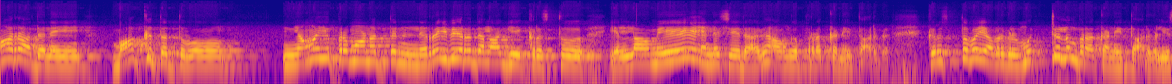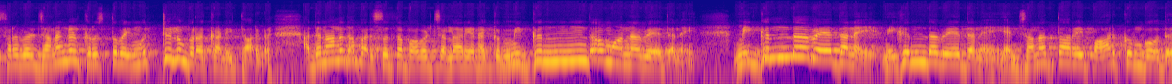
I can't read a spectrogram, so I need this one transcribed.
ஆராதனை வாக்கு தத்துவம் நியாயப்பிரமாணத்தின் நிறைவேறுதலாகிய கிறிஸ்து எல்லாமே என்ன செய்தாக அவங்க புறக்கணித்தார்கள். கிறிஸ்துவை அவர்கள் முற்றிலும் புறக்கணித்தார்கள். இஸ்ரவேல் ஜனங்கள் கிறிஸ்துவை முற்றிலும் புறக்கணித்தார்கள். அதனால தான் பரிசுத்த பவுல் சொல்லார் எனக்கு மிகுந்த மனவேதனை மிகுந்த வேதனை மிகுந்த வேதனை. என் ஜனத்தாரை பார்க்கும்போது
